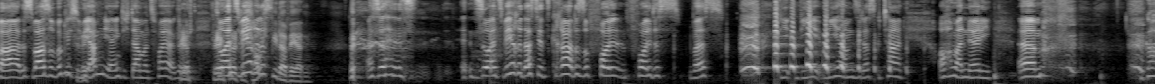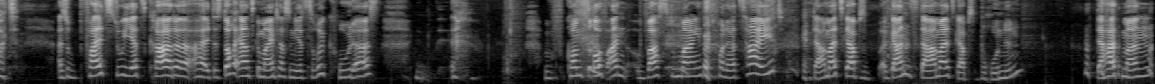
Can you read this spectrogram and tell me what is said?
war. Das war so wirklich so, wie haben die eigentlich damals Feuer gelöscht? Vielleicht, So vielleicht als sollten wäre das, Schauspieler werden. also, es, so als wäre das jetzt gerade so voll, voll das, was? Wie, wie, wie haben sie das getan? Oh man, nerdy. Ähm, Gott. Also, falls du jetzt gerade halt es doch ernst gemeint hast und jetzt zurückruderst, kommt drauf an, was du meinst von der Zeit. Damals gab es, ganz damals gab es Brunnen. Da hat man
